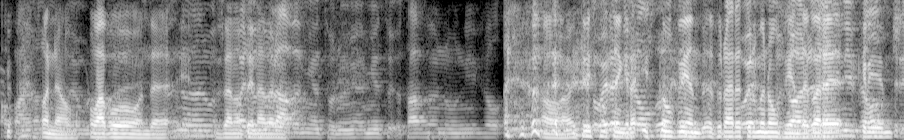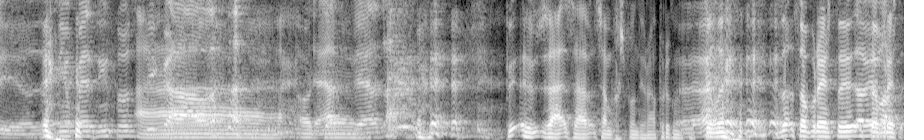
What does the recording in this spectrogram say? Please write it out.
Opa, não, Ou não? não Ou há boa onda? Não, já não tem nada a ver. a minha turma. A minha turma eu estava no nível. Oh, então isso não tem gra... Isso não vende. Adorar a turma não vende. Agora queríamos. Eu já tinha o pezinho todo ah, okay. já, já, já me responderam à pergunta. Pela... só, só, por esta. Só por esta.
